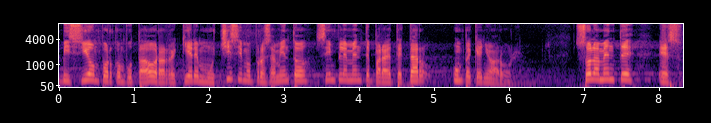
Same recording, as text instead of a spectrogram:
visión por computadora requiere muchísimo procesamiento simplemente para detectar un pequeño árbol. Solamente eso.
